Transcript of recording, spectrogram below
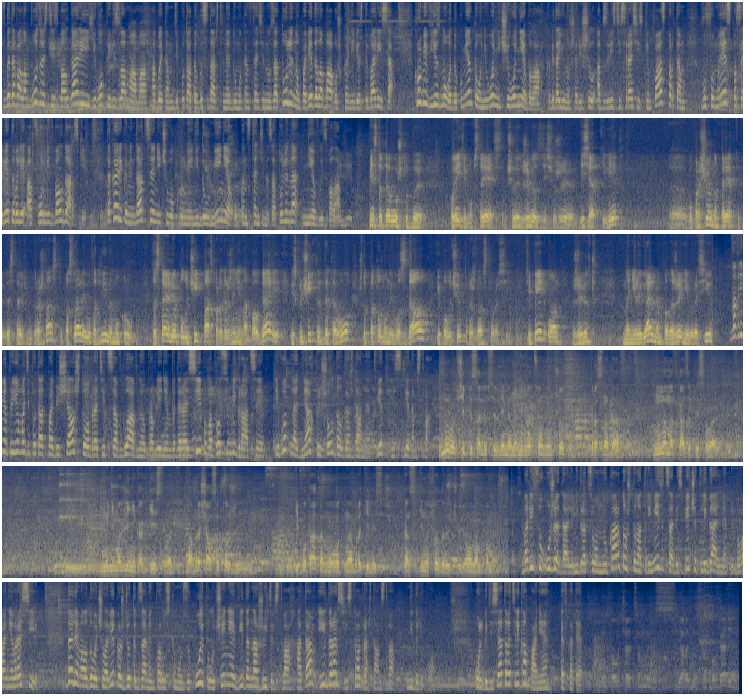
В годовалом возрасте из Болгарии его привезла мама. Об этом депутату Государственной Думы Константину Затулину поведала бабушка невесты Бориса. Кроме въездного документа у него ничего не было. Когда юноша решил обзавестись российским паспортом, в УФМС посоветовали оформить болгарский. Такая рекомендация ничего, кроме недоумения, у Константина Затулина не вызвала. Вместо того, чтобы по этим обстоятельствам человек живет здесь уже десятки лет, в упрощенном порядке предоставить ему гражданство, послали его по длинному кругу. Заставили его получить паспорт гражданина Болгарии исключительно для того, чтобы потом он его сдал и получил гражданство России. Теперь он живет на нелегальном положении в России. Во время приема депутат пообещал, что обратится в Главное управление МВД России по вопросам миграции. И вот на днях пришел долгожданный ответ из ведомства. Мы вообще писали все время на миграционный учет в Краснодар, но нам отказы присылали. И мы не могли никак действовать. Обращался тоже и к депутатам, и вот мы обратились к Константину Федоровичу, и он нам помог. Борису уже дали миграционную карту, что на три месяца обеспечит легальное пребывание в России. Далее молодого человека ждет экзамен по русскому языку и получение вида на жительство, а там и до российского гражданства недалеко. Ольга Десятова, телекомпания ФКТ. Получается, мы, я родился в Болгарии.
